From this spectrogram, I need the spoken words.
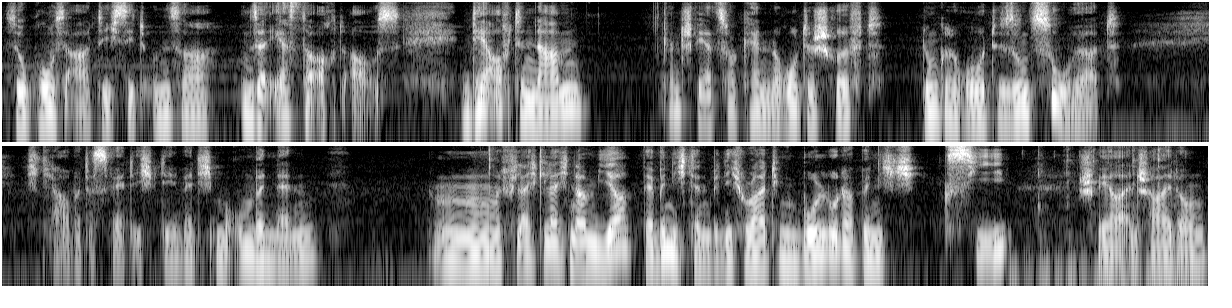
so großartig sieht unser, unser erster Ort aus. Der auf den Namen Ganz schwer zu erkennen. Rote Schrift, dunkelrot, Sun Tzu hört. Ich glaube, das werde ich, den werde ich mal umbenennen. Hm, vielleicht gleich nach mir. Wer bin ich denn? Bin ich Writing Bull oder bin ich Xi? Schwere Entscheidung.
